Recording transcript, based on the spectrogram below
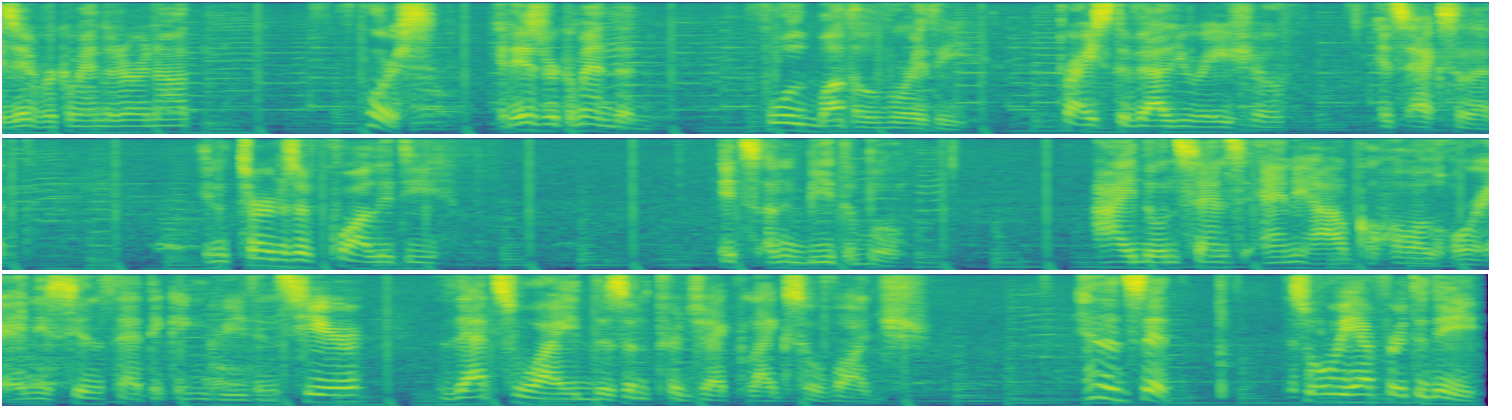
Is it recommended or not? Of course, it is recommended. Full bottle worthy. Price to value ratio, it's excellent. In terms of quality, it's unbeatable. I don't sense any alcohol or any synthetic ingredients here. That's why it doesn't project like Sauvage. And that's it. That's what we have for today.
